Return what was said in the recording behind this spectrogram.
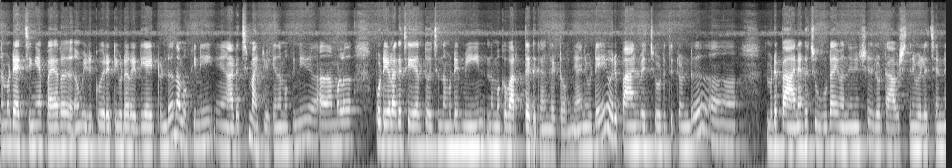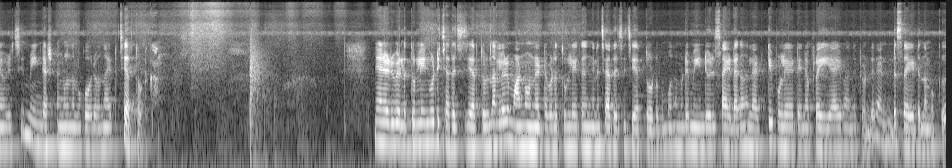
നമ്മുടെ അച്ചിങ്ങ പയർ വിഴുക്ക് പുരട്ടി ഇവിടെ റെഡി ആയിട്ടുണ്ട്. നമുക്കിനി അടച്ച് മാറ്റി വയ്ക്കാം നമുക്കിനി നമ്മൾ പൊടികളൊക്കെ ചേർത്ത് വെച്ച് നമ്മുടെ മീൻ നമുക്ക് വറുത്തെടുക്കാം കേട്ടോ. ഞാനിവിടെ ഒരു പാൻ വെച്ച് കൊടുത്തിട്ടുണ്ട്. നമ്മുടെ പാനൊക്കെ ചൂടായി വന്നതിന് ശേഷം ഇതിലോട്ട് ആവശ്യത്തിന് വെളിച്ചെണ്ണ ഒഴിച്ച് മീൻ കഷ്ണങ്ങൾ നമുക്ക് ഓരോന്നായിട്ട് ചേർത്ത് കൊടുക്കാം. ഞാനൊരു വെളുത്തുള്ളിയും കൂടി ചതച്ച് ചേർത്ത് കൊടുക്കും നല്ലൊരു മണ്ണുണ്ട് കേട്ടോ. വെളുത്തുള്ളിയൊക്കെ ഇങ്ങനെ ചതച്ച് ചേർത്ത് കൊടുക്കുമ്പോൾ നമ്മുടെ മീനിന്റെ ഒരു സൈഡൊക്കെ നല്ല അടിപൊളിയായിട്ട് തന്നെ ഫ്രൈ ആയി വന്നിട്ടുണ്ട്. രണ്ട് സൈഡ് നമുക്ക്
